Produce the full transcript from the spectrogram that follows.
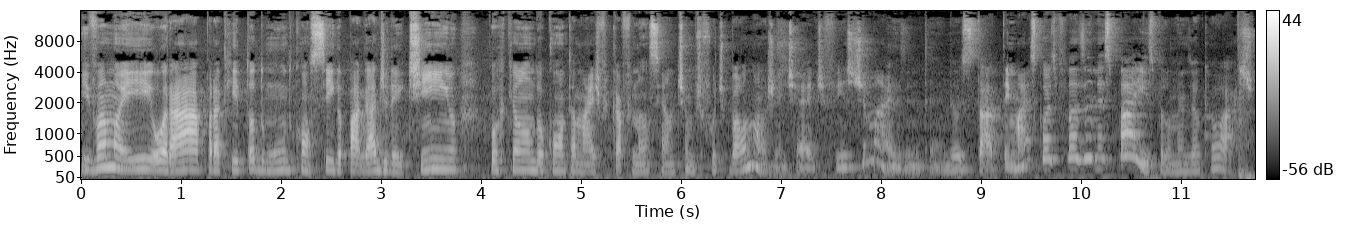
E vamos aí orar para que todo mundo consiga pagar direitinho, porque eu não dou conta mais de ficar financiando time de futebol, não, gente. É difícil demais, entendeu? O Estado tem mais coisa para fazer nesse país, pelo menos é o que eu acho.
